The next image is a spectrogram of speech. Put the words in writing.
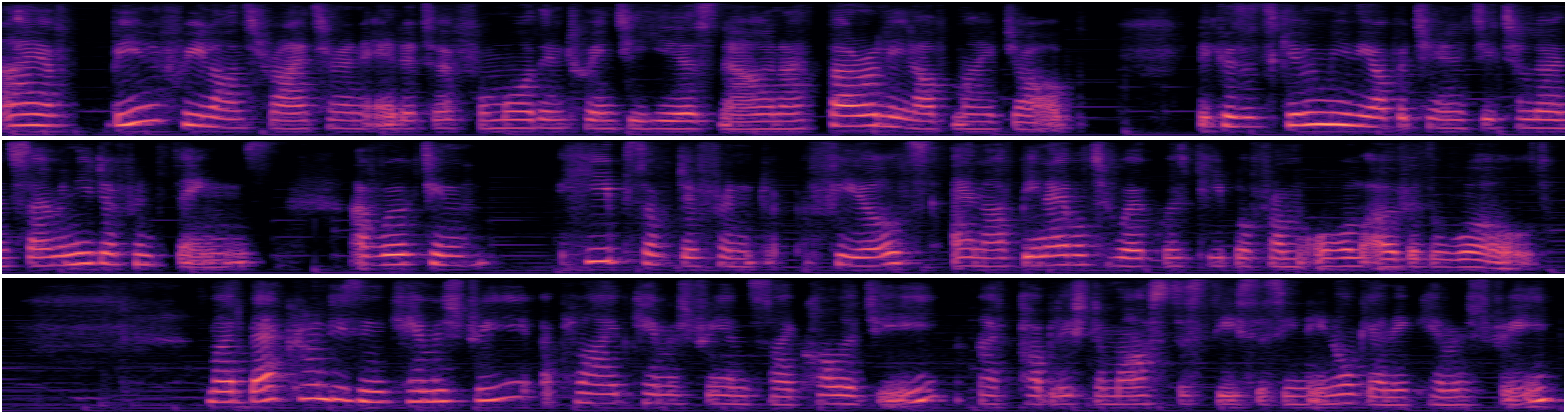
I have been a freelance writer and editor for more than 20 years now, and I thoroughly love my job because it's given me the opportunity to learn so many different things. I've worked in heaps of different fields and I've been able to work with people from all over the world. My background is in chemistry, applied chemistry and psychology. I've published a master's thesis in inorganic chemistry,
